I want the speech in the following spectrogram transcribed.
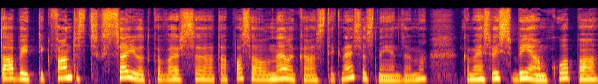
tā bija tik fantastiska sajūta, ka vairs tā pasaule nelikās tik nesasniedzama, ka mēs visi bijām kopā,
